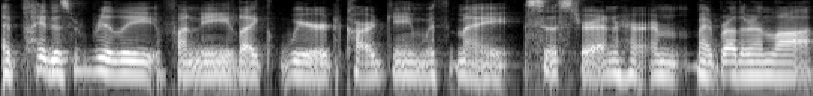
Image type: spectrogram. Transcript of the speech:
I played this really funny, like weird card game with my sister and her and my brother in law.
